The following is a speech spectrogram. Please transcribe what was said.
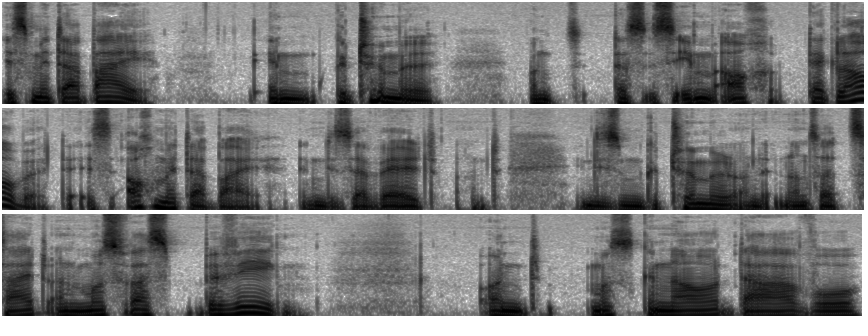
ist mit dabei im Getümmel. Und das ist eben auch der Glaube, der ist auch mit dabei in dieser Welt und in diesem Getümmel und in unserer Zeit und muss was bewegen. Und muss genau da, wo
